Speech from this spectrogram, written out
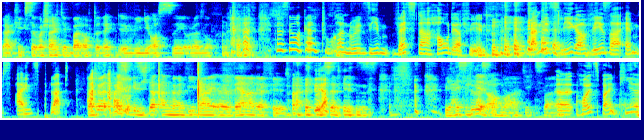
Da kickst du wahrscheinlich den Ball auch direkt irgendwie in die Ostsee oder so. das ist ja auch geil. Tura 07 Westerhauderfeen. Landesliga Weser Ems 1 Platt. Hört, weißt du, wie sich das anhört? Wie bei äh, Werner der Film. ja. ja dieses, wie heißt die denn auch mal, die zwei? Äh, Holzbein Kiel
